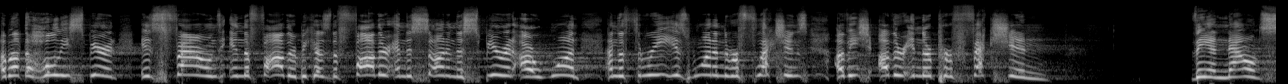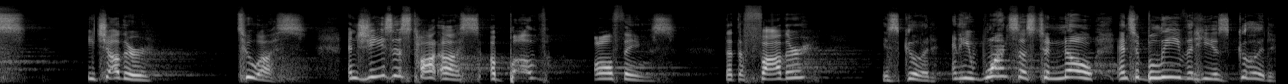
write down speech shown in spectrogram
about the Holy Spirit is found in the Father because the Father and the Son and the Spirit are one, and the three is one, and the reflections of each other in their perfection. They announce each other to us. And Jesus taught us above all things, that the Father is good. And He wants us to know and to believe that He is good.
